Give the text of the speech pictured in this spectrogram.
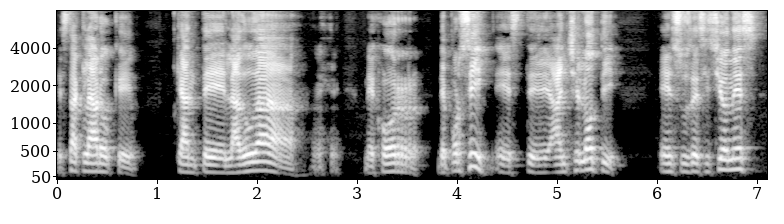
está claro que, que ante la duda, mejor de por sí, este, Ancelotti en sus decisiones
